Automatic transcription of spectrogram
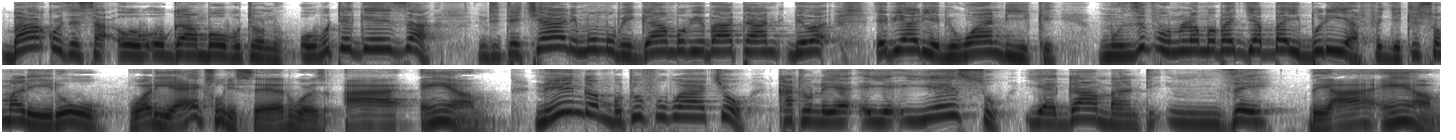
baakozesa o- obugambo obutono obutegeeza nti tekyalimu mu bigambo ebyali ebiwandiike mu nzivuunula mwe bajja bayibuli yaffe gye tusoma leero What he actually said was, I am. naye nga mu butuufu bwakyo katonda yesu yagamba nti nze The I am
